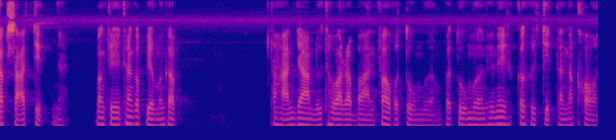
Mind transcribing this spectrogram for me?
รักษาจิตนะบางทีท่านก็เปรียบเหมือนกับทหารยามหรือทวารบาลเฝ้าประตูเมือง ประตูเมืองที่นี่ก็คือจิตตนคร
